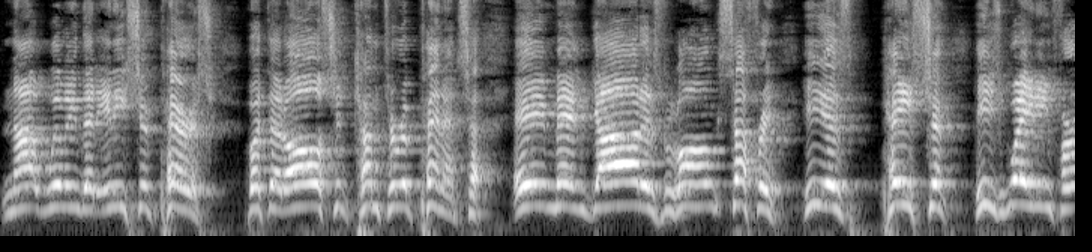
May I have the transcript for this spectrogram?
not willing that any should perish, but that all should come to repentance. Amen. God is long suffering. He is patient. He's waiting for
